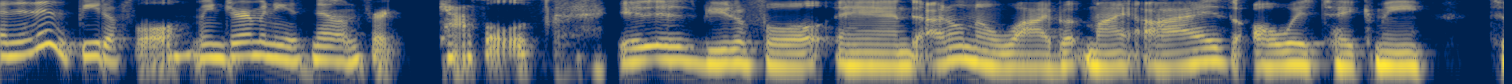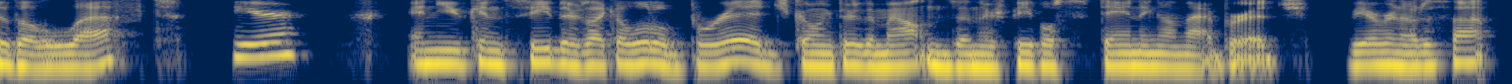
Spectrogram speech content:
And it is beautiful. I mean, Germany is known for castles. It is beautiful. And I don't know why, but my eyes always take me to the left here. And you can see there's like a little bridge going through the mountains, and there's people standing on that bridge. Have you ever noticed that?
